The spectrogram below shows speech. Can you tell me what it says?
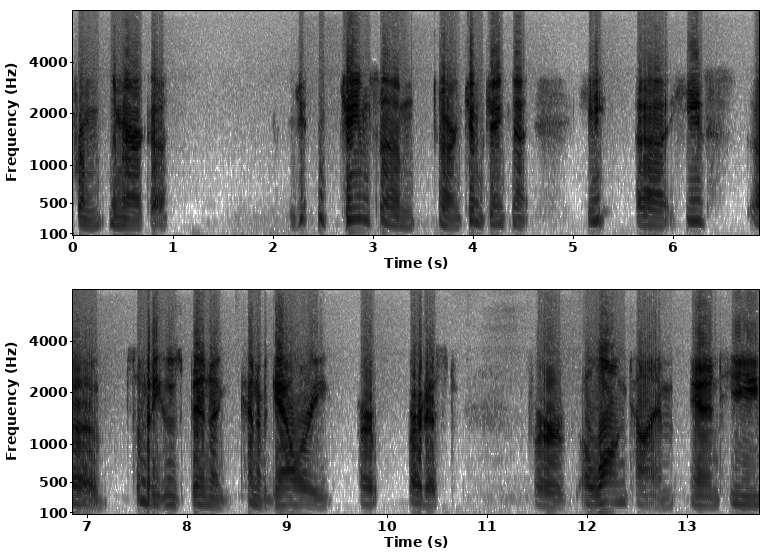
from America. James um, or Jim Janknett, he uh, he's uh, somebody who's been a kind of a gallery art, artist for a long time, and he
